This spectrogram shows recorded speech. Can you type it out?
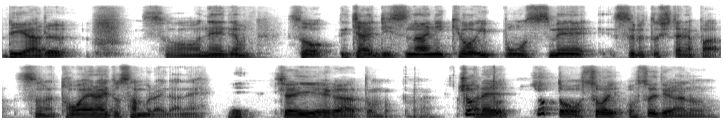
リアル。そうね。でも、そう。じゃあリスナーに今日一本おすすめするとしたらやっぱ、そのトワイライトサムライだね。めっちゃいい映画だと思ったな。ちょっと、あれちょっと遅い、遅いっていうか、あの、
